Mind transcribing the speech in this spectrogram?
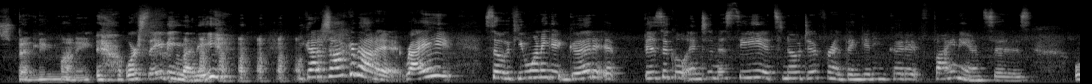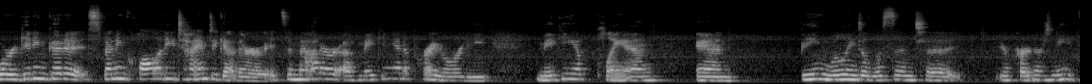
spending money or saving money, you got to talk about it, right? So if you want to get good at physical intimacy, it's no different than getting good at finances or getting good at spending quality time together. It's a matter of making it a priority, making a plan, and being willing to listen to your partner's needs.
